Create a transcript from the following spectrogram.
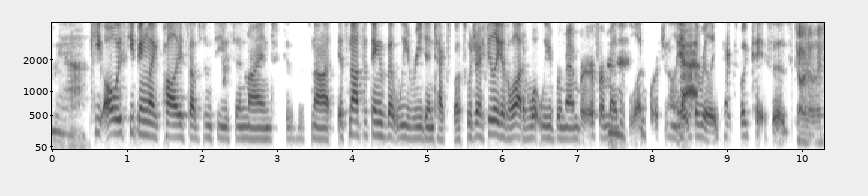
Yeah. Keep always keeping like polysubstance use in mind because it's not it's not the things that we read in textbooks, which I feel like is a lot of what we remember from med mm-hmm. school, unfortunately, yeah. is the really textbook cases. Totally.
